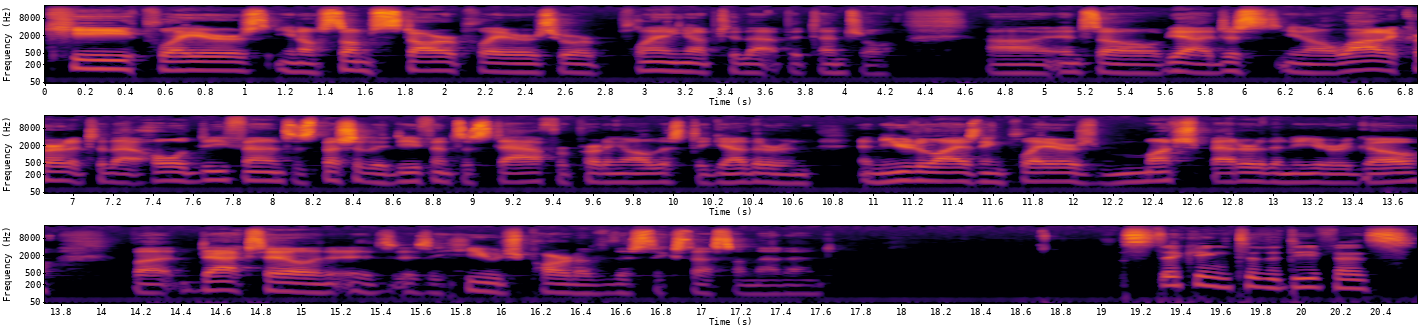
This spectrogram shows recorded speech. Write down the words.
key players, you know, some star players who are playing up to that potential. Uh, and so, yeah, just you know, a lot of credit to that whole defense, especially the defensive staff for putting all this together and, and utilizing players much better than a year ago. But Dax Hill is, is a huge part of the success on that end. Sticking to the defense,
